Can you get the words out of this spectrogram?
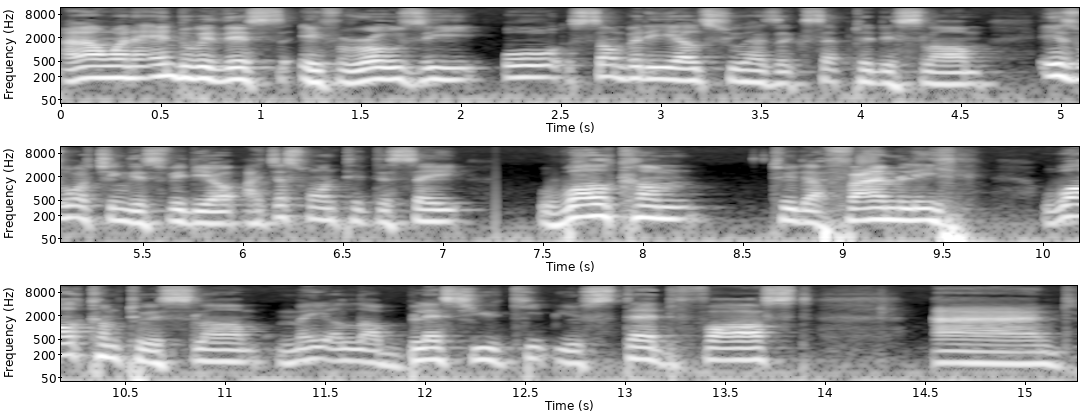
And I want to end with this if Rosie or somebody else who has accepted Islam is watching this video I just wanted to say welcome to the family. Welcome to Islam. May Allah bless you keep you steadfast and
